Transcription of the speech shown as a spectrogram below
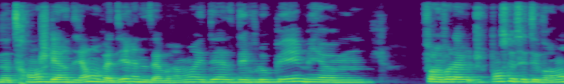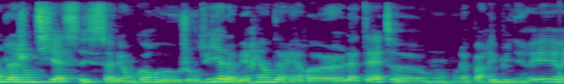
notre ange gardien, on va dire. Elle nous a vraiment aidé à se développer, mais Enfin voilà, je pense que c'était vraiment de la gentillesse et ça l'est encore euh, aujourd'hui. Elle avait rien derrière euh, la tête, euh, on, on l'a pas rémunérée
